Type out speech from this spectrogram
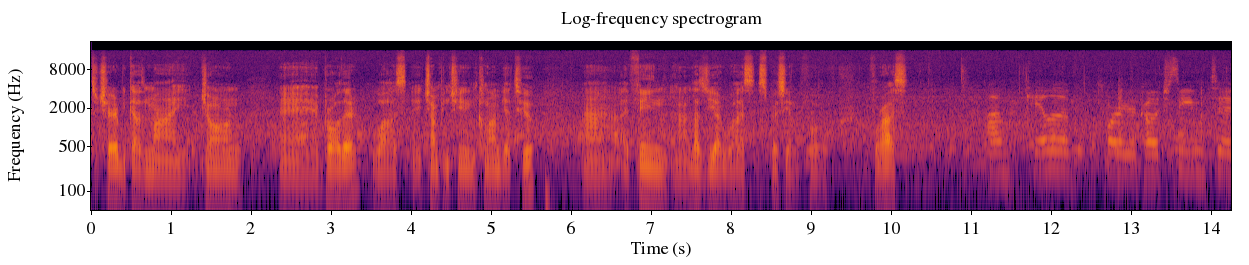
to share because my young uh, brother was a championship in Colombia too. Uh, I think uh, last year was special for for us. Um, Caleb Porter, your coach, seemed to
